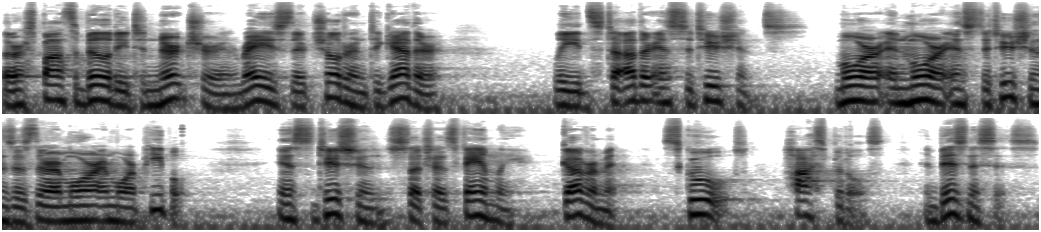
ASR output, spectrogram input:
The responsibility to nurture and raise their children together leads to other institutions, more and more institutions as there are more and more people. Institutions such as family, government, schools, hospitals, and businesses.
